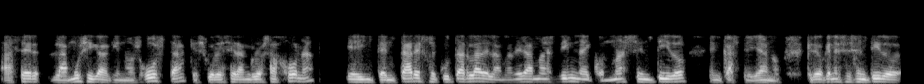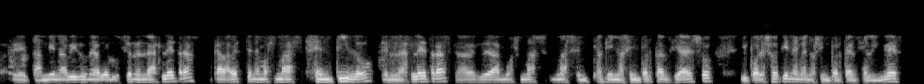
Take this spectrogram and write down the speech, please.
hacer la música que nos gusta, que suele ser anglosajona, e intentar ejecutarla de la manera más digna y con más sentido en castellano. Creo que en ese sentido eh, también ha habido una evolución en las letras, cada vez tenemos más sentido en las letras, cada vez le damos más, más y más importancia a eso y por eso tiene menos importancia el inglés.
